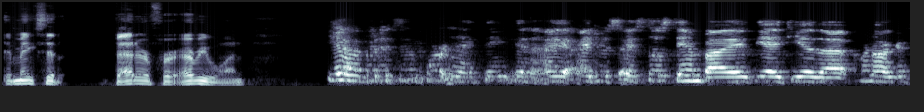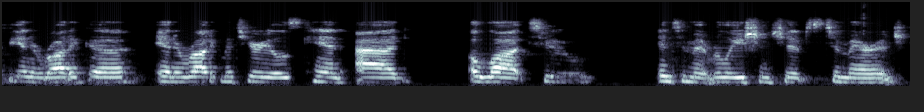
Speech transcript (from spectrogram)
it makes it better for everyone. Yeah, but it's important, I think, and I, I just I still stand by the idea that pornography and erotica and erotic materials can add a lot to intimate relationships to marriage.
